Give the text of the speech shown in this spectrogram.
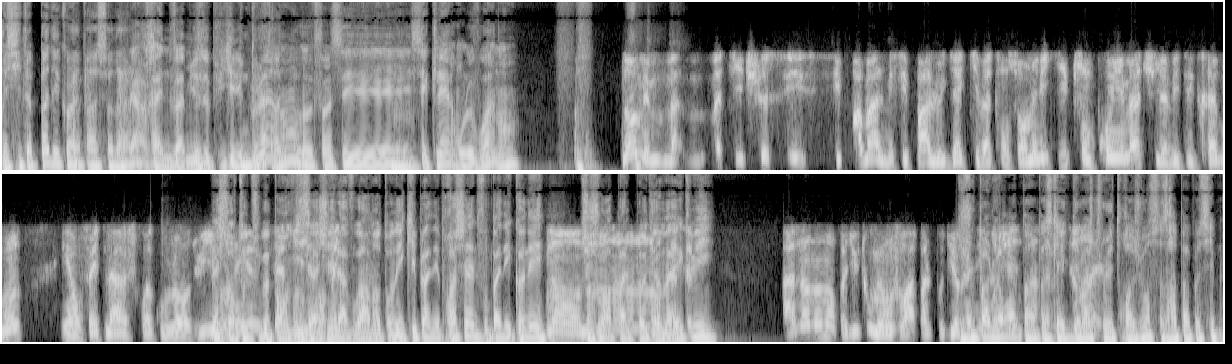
mais si t'as pas d'école internationale, La Rennes va mieux depuis qu'il est plus là, non. Enfin, c'est c'est clair, on le voit, non Non, mais Ma- Matic, c'est c'est pas mal, mais c'est pas le gars qui va transformer l'équipe. Son premier match, il avait été très bon. Et en fait, là, je crois qu'aujourd'hui. Mais on surtout, est- tu peux pas en fait- envisager l'avoir dans ton équipe l'année prochaine. Faut pas déconner. Non, Tu non, joueras non, pas non, le podium non, avec lui. Ah non, non, non, pas du tout, mais on jouera pas le podium. joue l'année pas l'Europe, hein, parce qu'avec des matchs tous les trois jours, ce sera pas possible.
